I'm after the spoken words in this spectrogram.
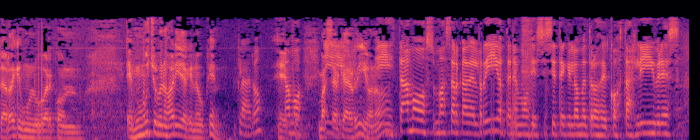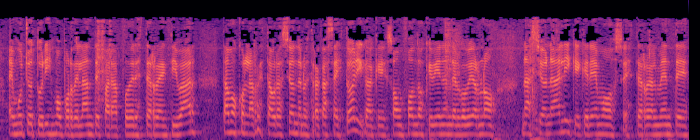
La verdad que es un lugar con Es mucho menos árida que Neuquén. Claro. Eh, estamos más cerca del río, ¿no? Y estamos más cerca del río, tenemos 17 kilómetros de costas libres, hay mucho turismo por delante para poder este reactivar. Estamos con la restauración de nuestra casa histórica, que son fondos que vienen del gobierno nacional y que queremos este, realmente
